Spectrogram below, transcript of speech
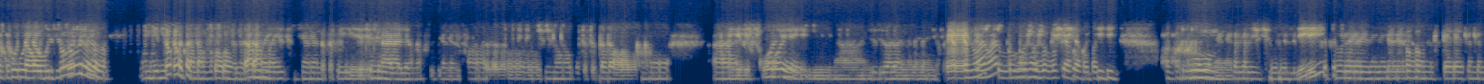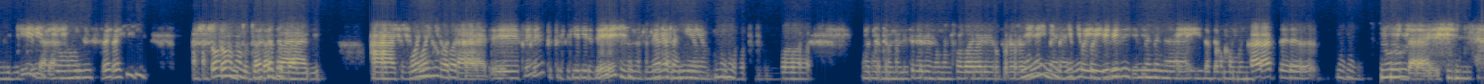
какую аудиторию, не только там, условно, да, моих студентов и реальных студентов, очень много преподавала кому а, и в школе, и на индивидуальных занятиях. Я поняла, что мы можем вообще охватить огромное количество людей, которые заинтересованы в китайском языке, и даже у них спросить, а что нам туда добавить, а чего не хватает. И, в принципе, какие-то вещи, например, они ну, вот в этом иллюстрированном словаре с упражнениями, они появились именно из-за коммуникации ну, с нуждающимися,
